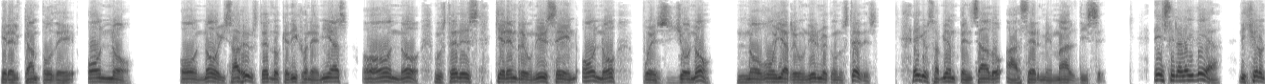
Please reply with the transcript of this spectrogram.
Era el campo de Ono. Oh no, ¿y sabe usted lo que dijo Nehemías? Oh no, ustedes quieren reunirse en Ono, pues yo no. No voy a reunirme con ustedes. Ellos habían pensado hacerme mal, dice. Esa era la idea. Dijeron,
